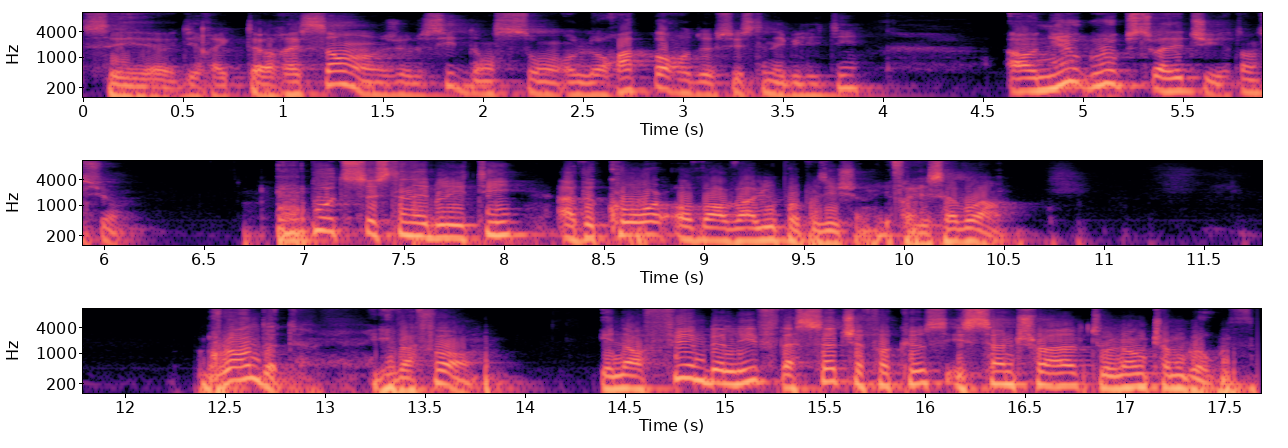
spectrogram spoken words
ses euh, directeurs récents, je le cite dans son, le rapport de sustainability, Our new group strategy, attention, put sustainability at the core of our value proposition. Il fallait savoir. Grounded, il va fort, in our firm belief that such a focus is central to long-term growth.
